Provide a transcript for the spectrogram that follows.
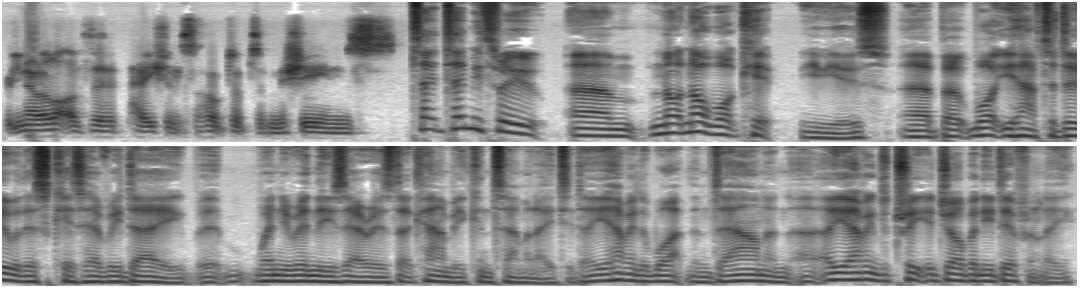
But you know, a lot of the patients are hooked up to machines. Take, take me through um, not not what kit you use, uh, but what you have to do with this kit every day uh, when you're in these areas that can be contaminated. Are you having to wipe them down, and uh, are you having to treat your job any differently?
